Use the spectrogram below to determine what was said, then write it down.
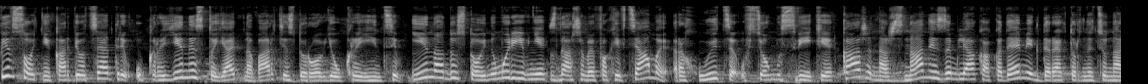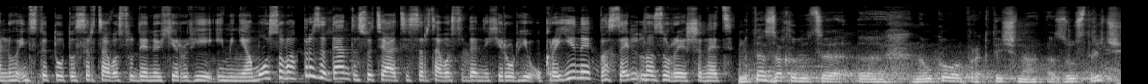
Півсотні кардіоцентрів України стоять на варті здоров'я українців і на достойному рівні з нашими фахівцями рахуються у всьому світі, каже наш знаний земляк, академік, директор Національного інституту серцево-судинної хірургії імені Амосова, президент Асоціації серцево-судинних хірургів України Василь Лазуришинець. Мета заходу це е, науково-практична зустріч,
